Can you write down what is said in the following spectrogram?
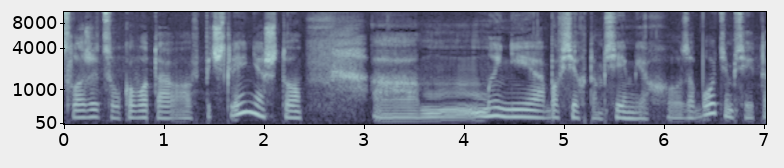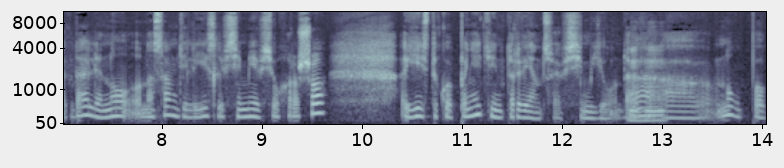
сложиться у кого-то впечатление, что мы не обо всех там семьях заботимся и так далее. Но на самом деле, если в семье все хорошо, есть такое понятие интервенция в семью, да, угу. ну, по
